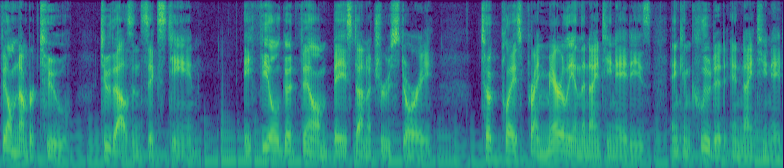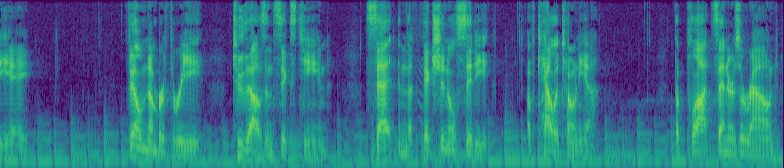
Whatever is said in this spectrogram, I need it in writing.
Film number two, 2016 a feel good film based on a true story, took place primarily in the 1980s and concluded in 1988. Film number three, 2016, set in the fictional city of Calatonia. The plot centers around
